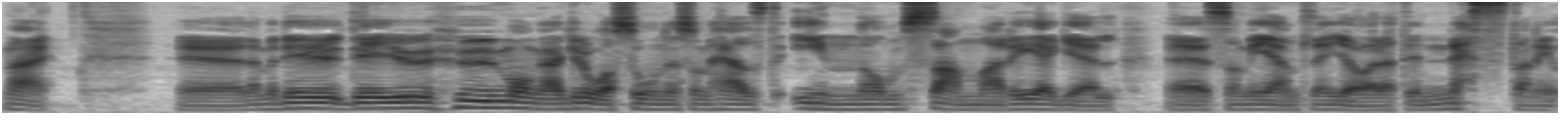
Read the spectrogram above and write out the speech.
Nej. Eh, nej det, är ju, det är ju hur många gråzoner som helst inom samma regel eh, som egentligen gör att det nästan är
